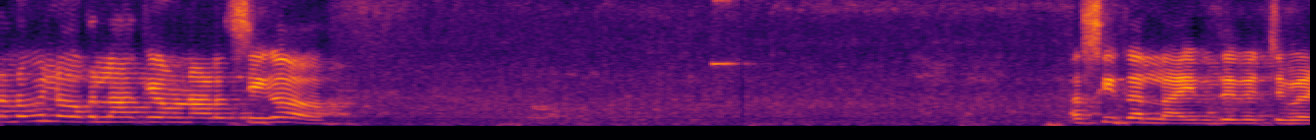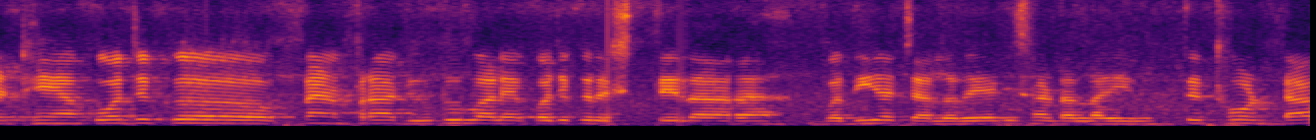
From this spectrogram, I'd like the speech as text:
ਨੂੰ ਵੀ ਲੋਕ ਲਾ ਕੇ ਆਉਣ ਵਾਲਾ ਸੀਗਾ। ਅਸੀਂ ਤਾਂ ਲਾਈਵ ਦੇ ਵਿੱਚ ਬੈਠੇ ਆ ਕੁਝ ਕੁ ਭੈਣ ਭਰਾ YouTube ਵਾਲੇ ਆ, ਕੁਝ ਕੁ ਰਿਸ਼ਤੇਦਾਰ ਆ। ਵਧੀਆ ਚੱਲ ਰਿਹਾ ਜੀ ਸਾਡਾ ਲਾਈਵ ਤੇ ਤੁਹਾਡਾ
